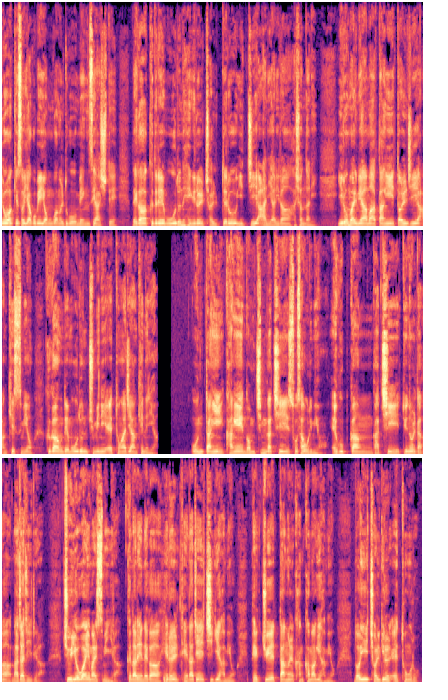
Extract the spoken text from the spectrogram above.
여호와께서 야곱의 영광을 두고 맹세하시되 내가 그들의 모든 행위를 절대로 잊지 아니하리라 하셨나니 이로 말미암아 땅이 떨지 않겠으며 그 가운데 모든 주민이 애통하지 않겠느냐 온 땅이 강에 넘침같이 솟아오르며 애굽강 같이 뛰놀다가 낮아지리라. 주 여호와의 말씀이니라. 그날에 내가 해를 대낮에 지게 하며 백주의 땅을 캄캄하게 하며 너희 절기를 애통으로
